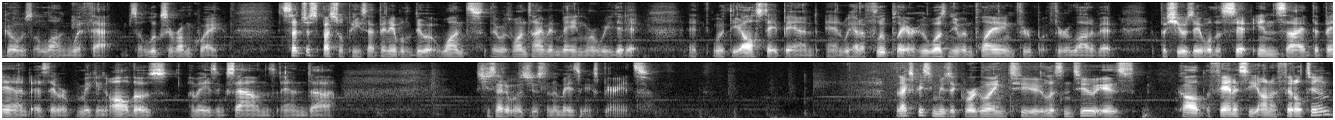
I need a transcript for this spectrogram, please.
goes along with that. So Lux Aurumque, such a special piece. I've been able to do it once. There was one time in Maine where we did it at, with the Allstate Band, and we had a flute player who wasn't even playing through through a lot of it, but she was able to sit inside the band as they were making all those amazing sounds and. Uh, she said it was just an amazing experience. The next piece of music we're going to listen to is called Fantasy on a Fiddle Tune,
